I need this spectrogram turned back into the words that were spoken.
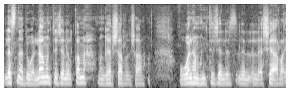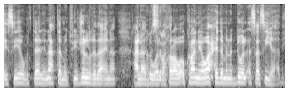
لسنا دول لا منتجه للقمح من غير شر إن شاء الله ولا منتجه لل- للأشياء الرئيسية وبالتالي نعتمد في جل غذائنا على دول السلاح. أخرى وأوكرانيا واحدة من الدول الأساسية هذه.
